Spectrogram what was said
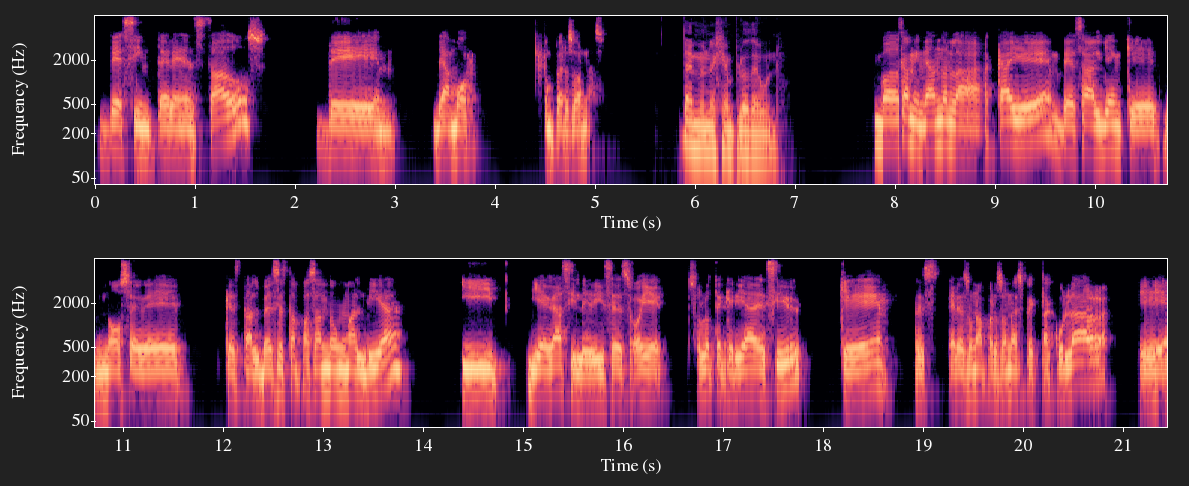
desinteresados de, de amor con personas. Dame un ejemplo de uno. Vas caminando en la calle, ves a alguien que no se ve que tal vez está pasando un mal día y llegas y le dices, oye, solo te quería decir que pues, eres una persona espectacular, eh,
